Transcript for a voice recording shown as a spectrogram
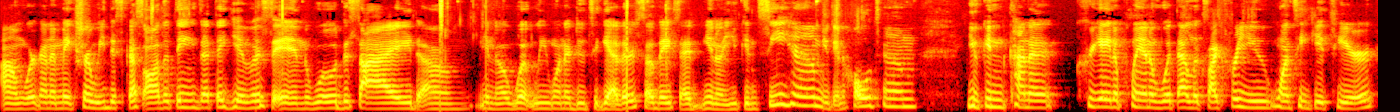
um, we're going to make sure we discuss all the things that they give us and we'll decide, um, you know, what we want to do together. So they said, you know, you can see him, you can hold him, you can kind of create a plan of what that looks like for you once he gets here.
